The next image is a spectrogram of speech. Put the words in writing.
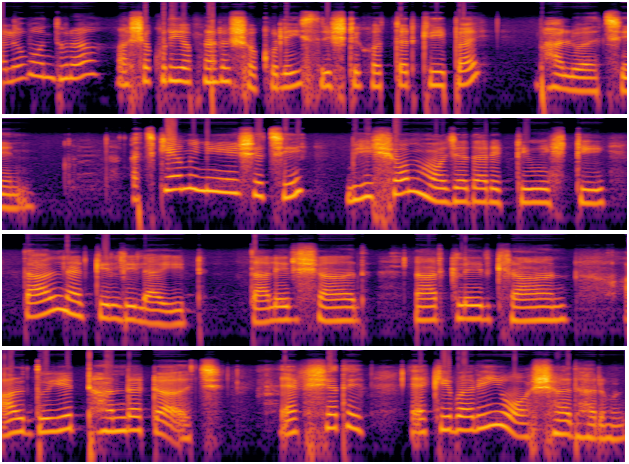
হ্যালো বন্ধুরা, আশা করি আপনারা সকলেই সৃষ্টিকর্তার কৃপায় ভালো আছেন। আজকে আমি নিয়ে এসেছি ভীষণ মজাদার একটি মিষ্টি তাল নারকেল ডিলাইট। তালের স্বাদ, নারকেলের ঘ্রাণ আর দইয়ের ঠান্ডা টাচ একসাথে একেবারেই অসাধারণ।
